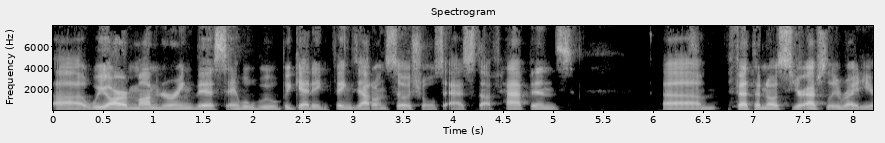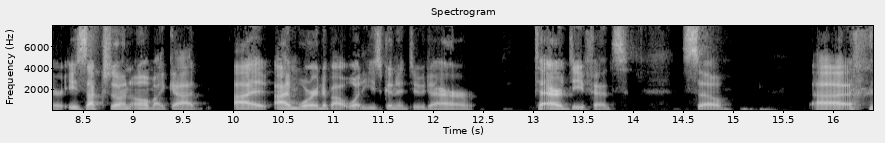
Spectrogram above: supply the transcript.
uh, we are monitoring this and we'll, we'll, be getting things out on socials as stuff happens. Um, Fetanos, you're absolutely right here. Isakson, oh my God. I, I'm worried about what he's going to do to our to our defense. So uh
